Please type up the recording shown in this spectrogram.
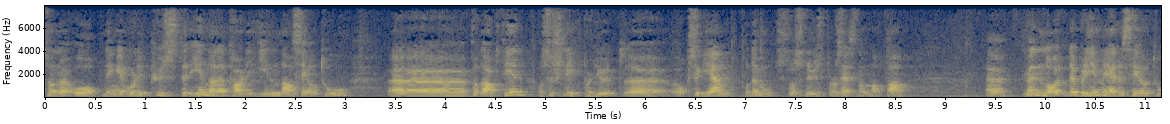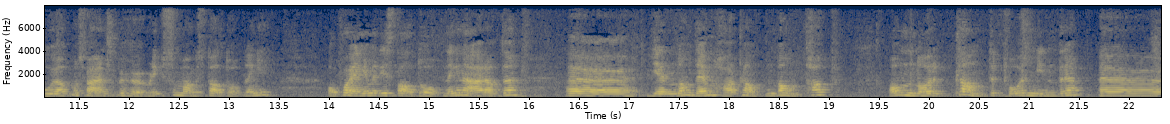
sånne åpninger hvor de puster inn, og der tar de inn da CO2 uh, på dagtid. Og så slipper de ut uh, oksygen. Og det, så snus prosessen om natta. Uh, men når det blir mer CO2 i atmosfæren, så behøver de ikke så mange spalteåpninger. Og poenget med de spalteåpningene er at Eh, gjennom dem har planten vanntap. Og når planter får mindre, eh,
